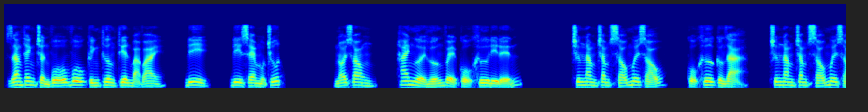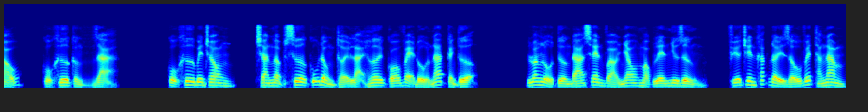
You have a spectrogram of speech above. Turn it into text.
Giang thanh trần vỗ vô kính thương thiên bà vai, đi đi xem một chút. Nói xong, hai người hướng về cổ khư đi đến. Chương năm trăm sáu mươi sáu, cổ khư cường giả chương năm trăm sáu mươi sáu, cổ khư cường giả. Cổ khư bên trong, tràn ngập xưa cũng đồng thời lại hơi có vẻ đổ nát cảnh tượng. Loang lổ tường đá sen vào nhau mọc lên như rừng, phía trên khắp đầy dấu vết tháng năm,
